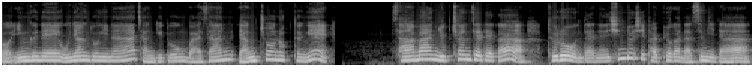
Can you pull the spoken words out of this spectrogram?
어, 인근의 운양동이나 장기동, 마산, 양천읍 등에 4만 6천 세대가 들어온다는 신도시 발표가 났습니다.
